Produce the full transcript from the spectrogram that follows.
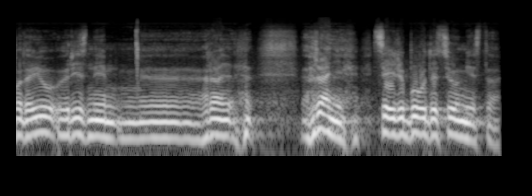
подаю різні грані цієї любові до цього міста.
